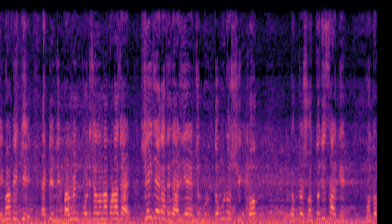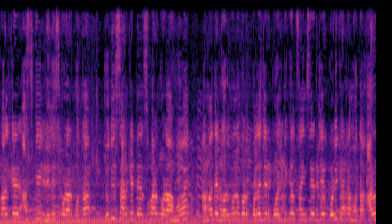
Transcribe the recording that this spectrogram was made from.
এইভাবে কি একটি ডিপার্টমেন্ট পরিচালনা করা যায়? সেই জায়গাতে দাঁড়িয়ে একজন গুরুত্বপূর্ণ শিক্ষক ডক্টর সত্যজিৎ স্যারকে গতকালকে আজকে রিলিজ করার কথা। যদি স্যারকে ট্রান্সফার করা হয়, আমাদের ধর্মনগর কলেজের পলিটিক্যাল সায়েন্সের যে পরিকাঠামো তা আরও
